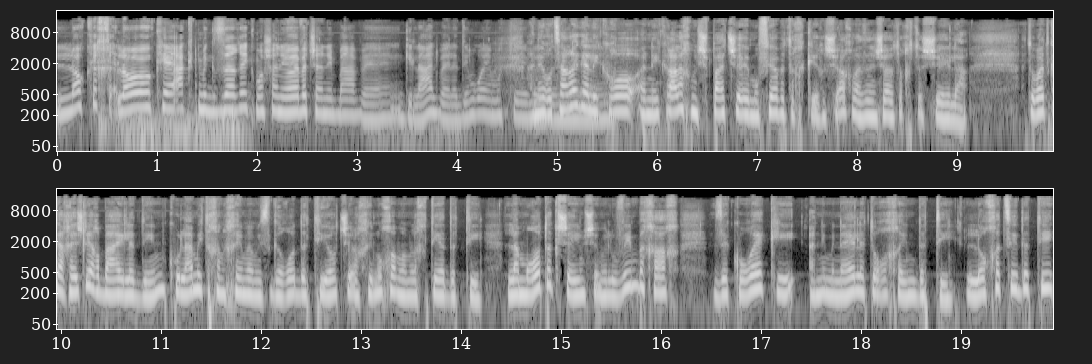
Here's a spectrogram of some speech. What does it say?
לא, כ- לא כאקט מגזרי, כמו שאני אוהבת שאני באה, וגלעד והילדים רואים אותי. אני רוצה רגע לקרוא, אני אקרא לך משפט שמופיע בתחקיר שלך, ואז אני אשאל אותך את השאלה. את אומרת ככה, יש לי ארבעה ילדים, כולם מתחנכים במסגרות דתיות של החינוך הממלכתי הדתי. למרות הקשיים שמלווים בכך, זה קורה כי אני מנהלת אורח חיים דתי. לא חצי דתי,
